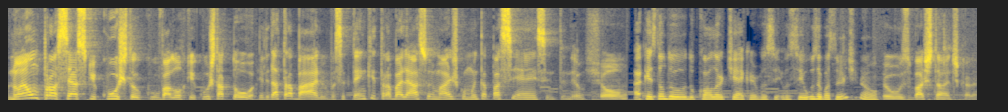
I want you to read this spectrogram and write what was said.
não é um processo que custa o valor que custa à toa. Ele dá trabalho. Você tem que trabalhar a sua imagem com muita paciência, entendeu? Show. A questão do, do color checker, você, você usa bastante não? Eu uso bastante, cara.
